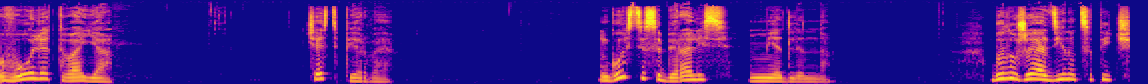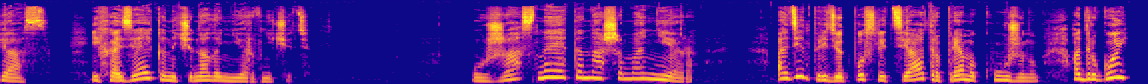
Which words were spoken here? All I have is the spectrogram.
Воля твоя. Часть первая. Гости собирались медленно. Был уже одиннадцатый час, и хозяйка начинала нервничать. Ужасная это наша манера. Один придет после театра прямо к ужину, а другой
